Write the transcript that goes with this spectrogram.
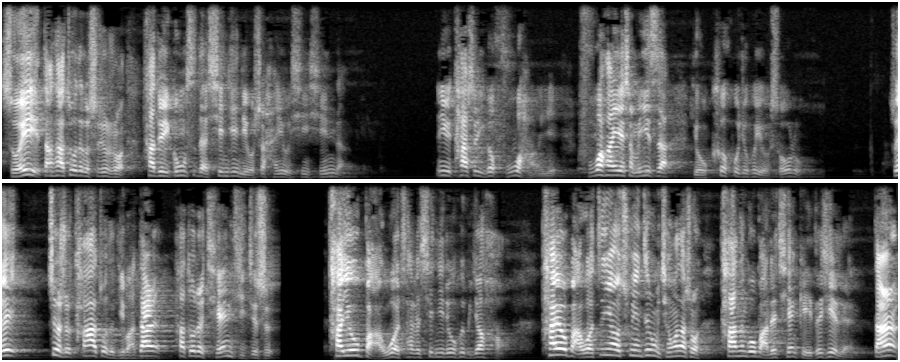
所以，当他做这个事情的时候，他对公司的现金流是很有信心的，因为他是一个服务行业。服务行业什么意思啊？有客户就会有收入，所以这是他做的地方。当然，他做的前提就是他有把握，他的现金流会比较好。他有把握，真要出现这种情况的时候，他能够把这钱给这些人。当然，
